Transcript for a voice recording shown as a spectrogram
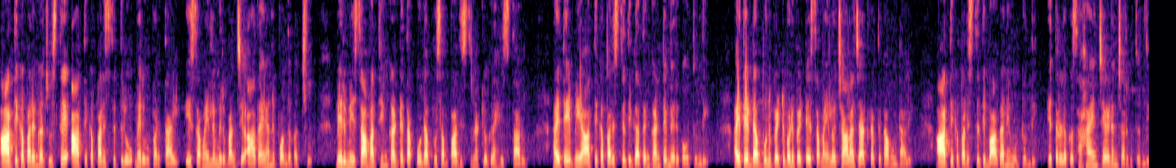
ఆర్థిక పరంగా చూస్తే ఆర్థిక పరిస్థితులు మెరుగుపడతాయి. ఈ సమయంలో మీరు మంచి ఆదాయాన్ని పొందవచ్చు. మీరు మీ సామర్థ్యం కంటే తక్కువ డబ్బు సంపాదిస్తున్నట్లు గ్రహిస్తారు. అయితే మీ ఆర్థిక పరిస్థితి గతం కంటే మెరుగవుతుంది. అయితే డబ్బును పెట్టుబడి పెట్టే సమయంలో చాలా జాగ్రత్తగా ఉండాలి. ఆర్థిక పరిస్థితి బాగానే ఉంటుంది. ఇతరులకు సహాయం చేయడం జరుగుతుంది.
